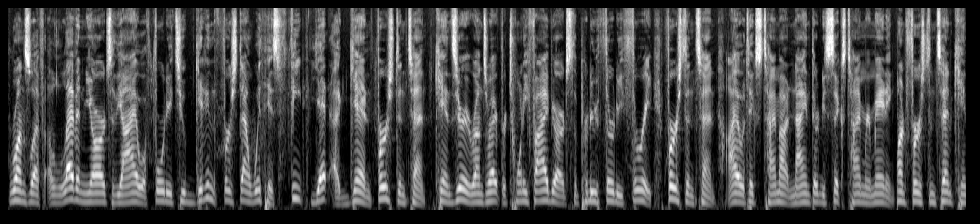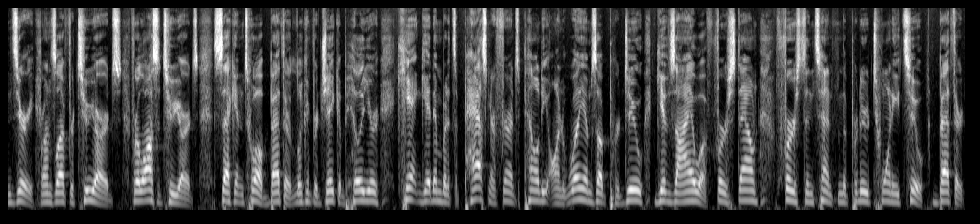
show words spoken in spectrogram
runs left 11 yards to the Iowa 42, getting the first down with his feet yet again. First and 10. Canzeri runs right for 25 yards to the Purdue 33. First and 10. Iowa takes a timeout. 9:36 time remaining. On first and 10, Canzeri runs left for two yards for a loss of two yards. Second and 12. Beathard looking for Jacob Hillyer. Can't get him, but it's a pass interference penalty on Williams of Purdue. Gives Iowa first down. First and 10 from the Purdue 22. Beathard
